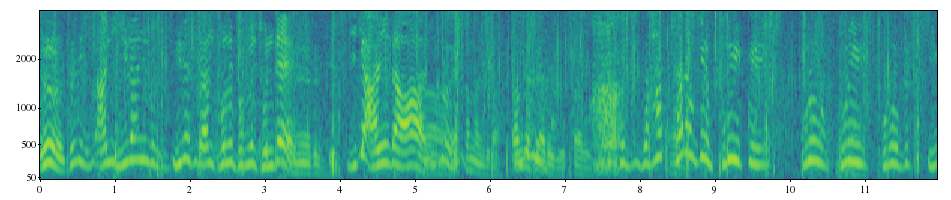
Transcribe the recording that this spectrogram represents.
응, 그래, 아니, 일하는 거, 일해서 난 돈을 벌면 좋은데, 네, 그렇지. 이게 아니다. 아, 이거, 액산난지라. 딴데 써야 되지, 차라리. 그, 하, 사람들이 불어있고, 불어, 불어, 불어, 이,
